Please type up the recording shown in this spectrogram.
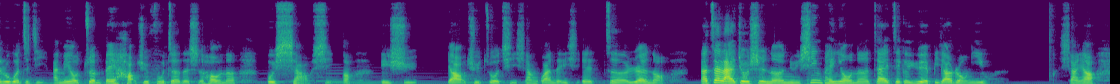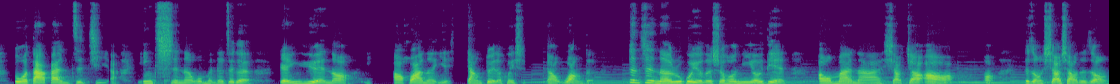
如果自己还没有准备好去负责的时候呢，不小心哦，必须要去做起相关的一些责任哦。那再来就是呢，女性朋友呢，在这个月比较容易想要多打扮自己啊，因此呢，我们的这个。人缘呢，桃花呢也相对的会是比较旺的，甚至呢，如果有的时候你有点傲慢啊、小骄傲啊，哦，这种小小的这种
